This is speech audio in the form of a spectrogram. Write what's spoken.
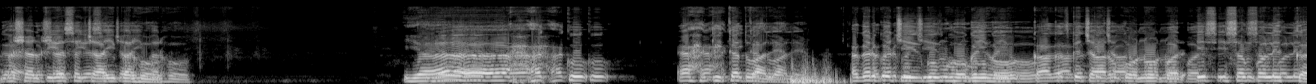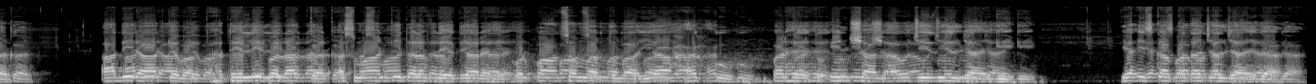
बशर्तिया सच्चाई पर हो। हकीकत वाले। अगर कोई चीज़ गुम हो गई हो कागज़ के चारों कोनों पर इस इसम को लिखकर आधी रात के वक्त हथेली पर रखकर आसमान की तरफ़ देखता रहे और 500 मरतबा या हक पढ़े तो इंशाल्लाह वो चीज़ मिल जाएगी। या इसका पता चल जाएगा।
